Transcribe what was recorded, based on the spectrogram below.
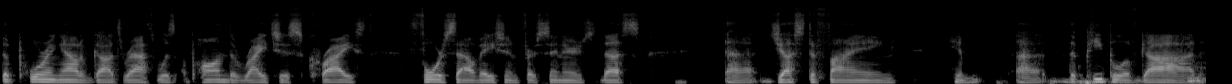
the pouring out of God's wrath was upon the righteous Christ for salvation for sinners thus uh, justifying him uh, the people of God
